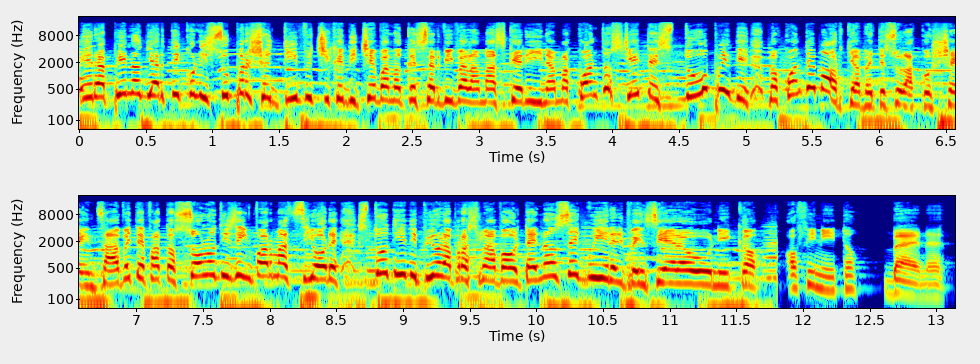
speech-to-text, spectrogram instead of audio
Era pieno di articoli super scientifici che dicevano che serviva la mascherina. Ma quanto siete stupidi! Ma quante morti avete sulla coscienza? Avete fatto solo disinformazione. Studi di più la prossima volta e non seguire il pensiero unico. Ho finito. Bene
